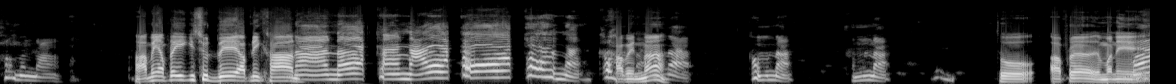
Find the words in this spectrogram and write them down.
খাব না। আমি আপনাকে কিছু দে আপনি খান। না না এক খা না এক খা না। খাবেন না? না খাব না খাব না। তো আপনার মানে মা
